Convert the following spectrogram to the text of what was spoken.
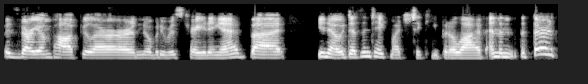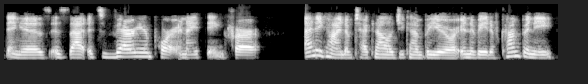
it's very unpopular and nobody was trading it, but you know, it doesn't take much to keep it alive. And then the third thing is is that it's very important I think for any kind of technology company or innovative company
